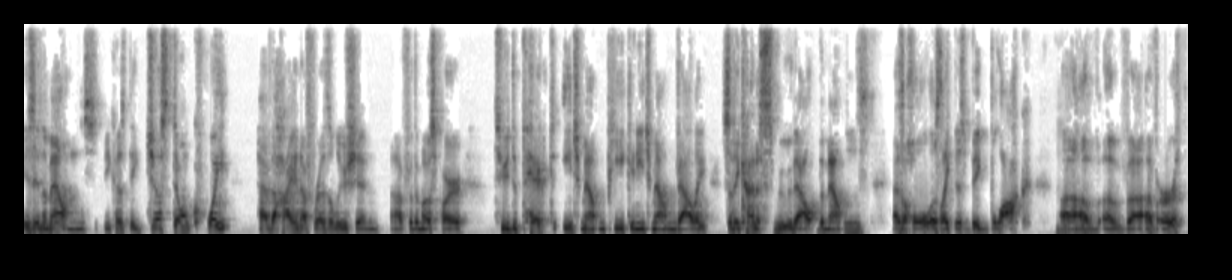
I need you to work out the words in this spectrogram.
is in the mountains because they just don't quite have the high enough resolution uh, for the most part to depict each mountain peak and each mountain valley. So they kind of smooth out the mountains as a whole as like this big block uh, mm-hmm. of of, uh, of Earth.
